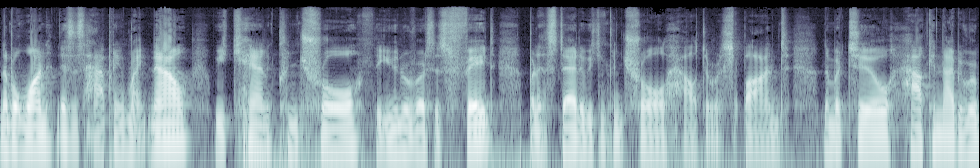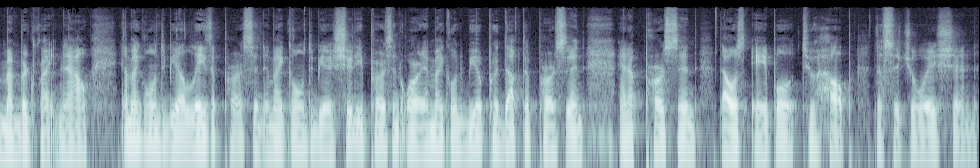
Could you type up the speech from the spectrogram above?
Number one, this is happening right now. We can't control the universe's fate, but instead we can control how to respond. Number two, how can I be remembered right now? Am I going to be a lazy person? Am I going to be a shitty person? Or am I going to be a productive person and a person that was able to help the situation?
